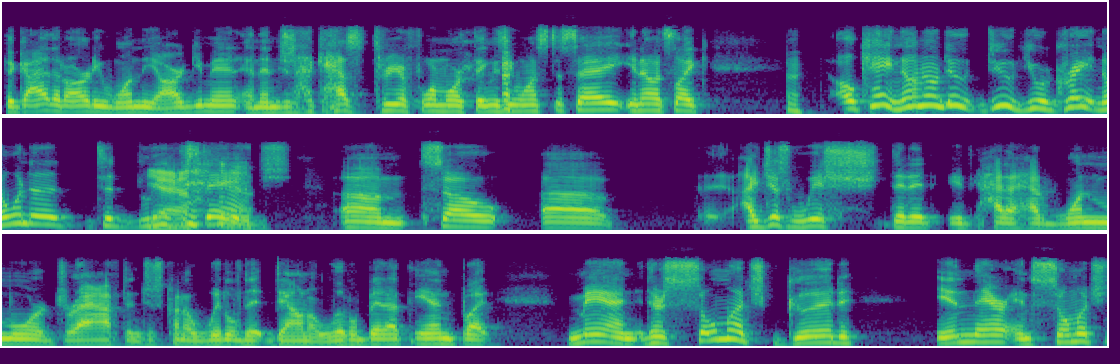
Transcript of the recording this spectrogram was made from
the guy that already won the argument, and then just like has three or four more things he wants to say. You know, it's like, okay, no, no, dude, dude, you were great. No one to to leave Yeah. the stage. um, so uh, I just wish that it it had had one more draft and just kind of whittled it down a little bit at the end. But man, there's so much good in there and so much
